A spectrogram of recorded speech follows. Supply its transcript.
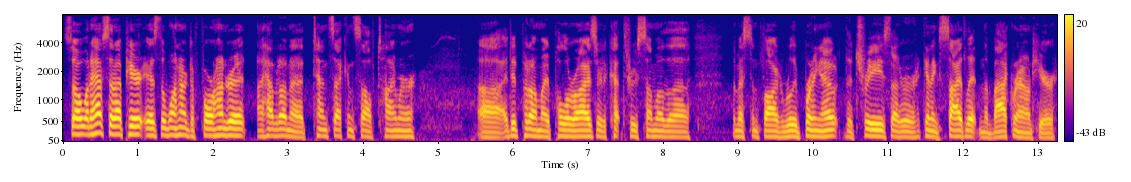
So what I have set up here is the 100 to 400. I have it on a 10 second self timer. Uh, I did put on my polarizer to cut through some of the, the mist and fog to really bring out the trees that are getting side lit in the background here.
